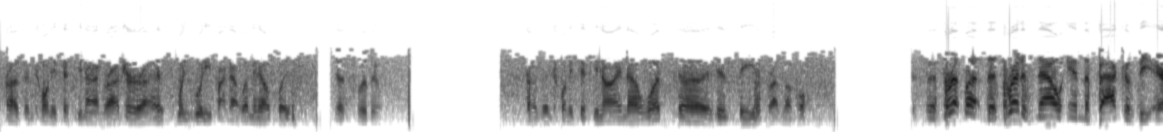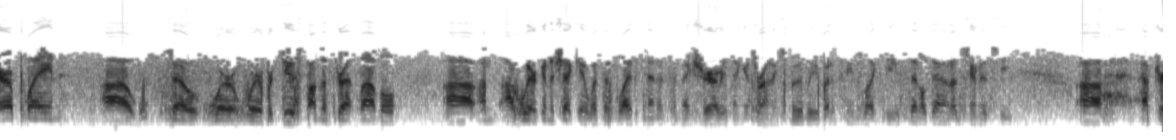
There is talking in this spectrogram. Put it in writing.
Horizon 2059, Roger. Uh, when, when you find out, let me know, please. Yes, we'll do. Horizon 2059, uh, what uh, is the threat level? The threat, the threat is now in the back of the airplane, uh, so we're, we're reduced on the threat level. Uh, I'm, uh, we're going to check in with the flight attendant to make sure everything is running smoothly, but it seems like he settled down as soon as he, uh, after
